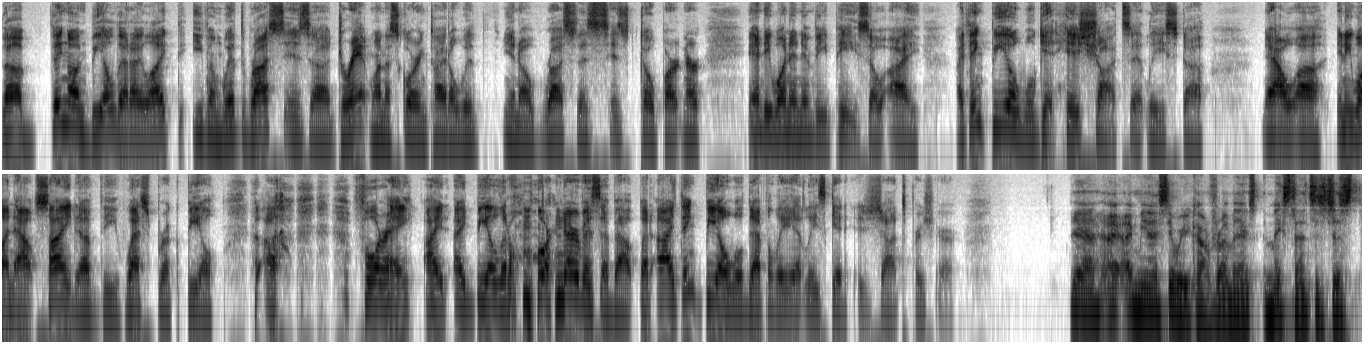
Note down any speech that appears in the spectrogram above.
the thing on Beal that I liked, even with Russ, is uh, Durant won a scoring title with you know Russ as his co-partner, and he won an MVP. So I I think Beal will get his shots at least. Uh, now, uh, anyone outside of the Westbrook Beal uh, foray, I, I'd be a little more nervous about, but I think Beal will definitely at least get his shots for sure. Yeah, I, I mean, I see where you come from. It makes, it makes sense. It's just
